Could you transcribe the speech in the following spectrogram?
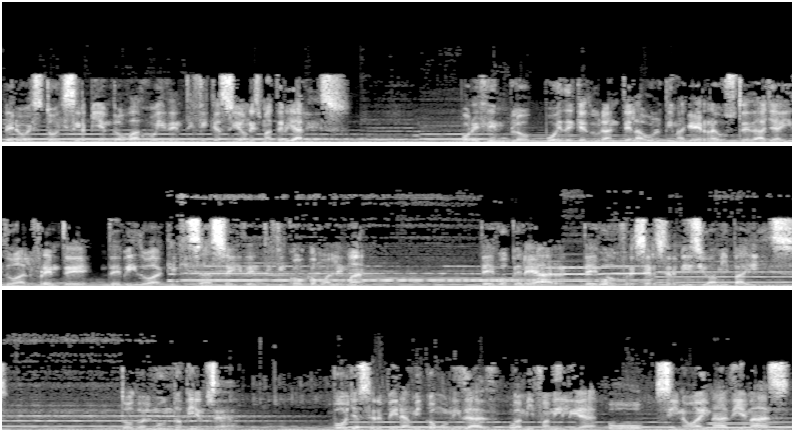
Pero estoy sirviendo bajo identificaciones materiales. Por ejemplo, puede que durante la última guerra usted haya ido al frente, debido a que quizás se identificó como alemán. Debo pelear, debo ofrecer servicio a mi país. Todo el mundo piensa. Voy a servir a mi comunidad, o a mi familia, o, si no hay nadie más,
